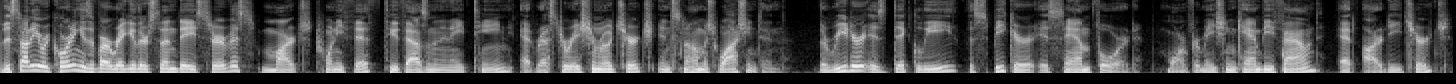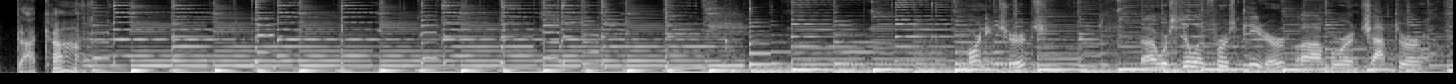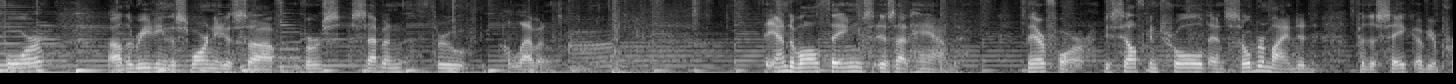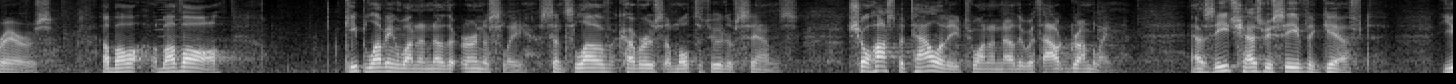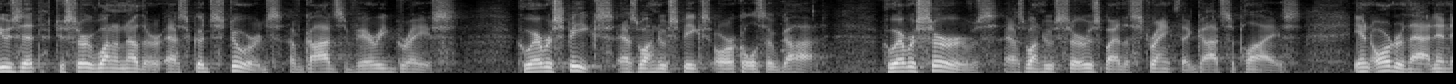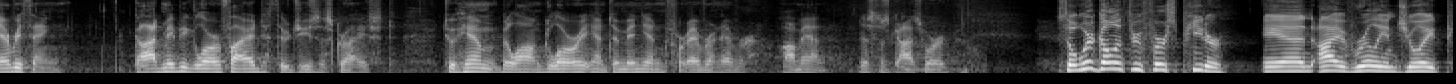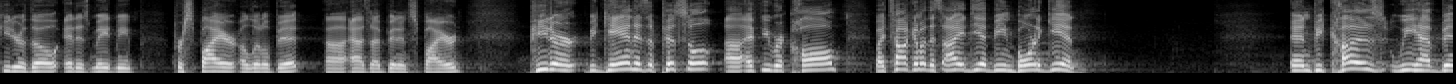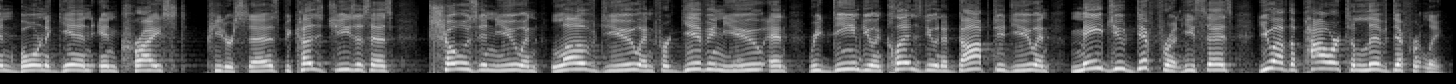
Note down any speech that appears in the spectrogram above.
This audio recording is of our regular Sunday service, March 25th, 2018, at Restoration Road Church in Snohomish, Washington. The reader is Dick Lee, the speaker is Sam Ford. More information can be found at rdchurch.com. Good morning, church. Uh, we're still in 1 Peter. Um, we're in chapter 4. Uh, the reading this morning is uh, verse 7 through 11. The end of all things is at hand. Therefore, be self controlled and sober minded for the sake of your prayers. Above, above all, keep loving one another earnestly, since love covers a multitude of sins. Show hospitality to one another without grumbling. As each has received a gift, Use it to serve one another as good stewards of God's varied grace. Whoever speaks as one who speaks oracles of God. Whoever serves as one who serves by the strength that God supplies, in order that in everything God may be glorified through Jesus Christ. To him belong glory and dominion forever and ever. Amen. This is God's word. So we're going through First Peter. And I've really enjoyed Peter, though it has made me perspire a little bit uh, as I've been inspired. Peter began his epistle, uh, if you recall, by talking about this idea of being born again. And because we have been born again in Christ, Peter says, because Jesus has chosen you and loved you and forgiven you and redeemed you and cleansed you and adopted you and made you different. He says, You have the power to live differently.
